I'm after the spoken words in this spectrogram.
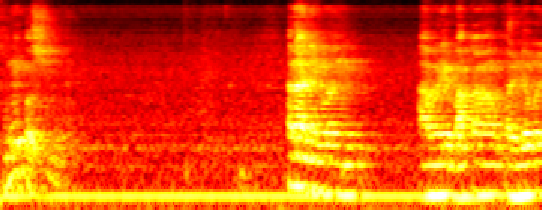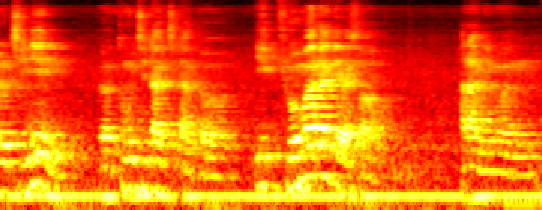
두는 것입니다. 하나님은 아무리 막강한 권력을 지닌 그 통치자치라도 이 교만에 대해서 하나님은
